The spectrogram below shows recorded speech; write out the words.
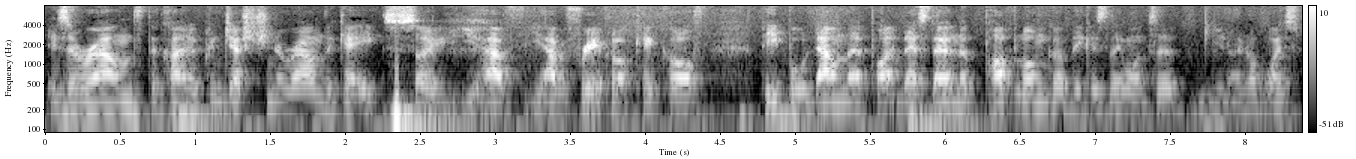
is around the kind of congestion around the gates. So you have you have a three o'clock kickoff. People down there, pi- they're staying in the pub longer because they want to, you know, not waste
